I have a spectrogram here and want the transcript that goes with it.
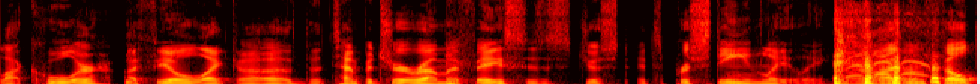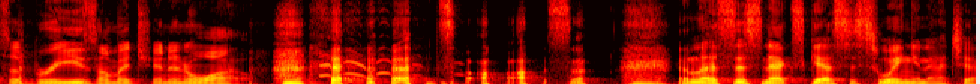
A lot cooler. I feel like uh, the temperature around my face is just, it's pristine lately. You know, I haven't felt a breeze on my chin in a while. That's awesome. Unless this next guest is swinging at you.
